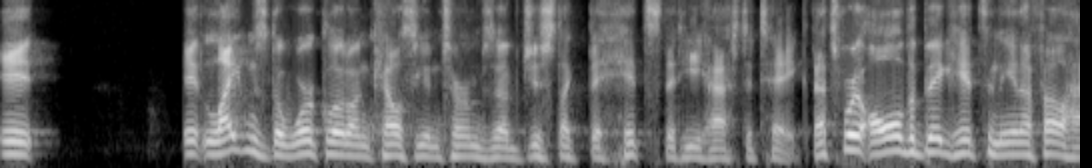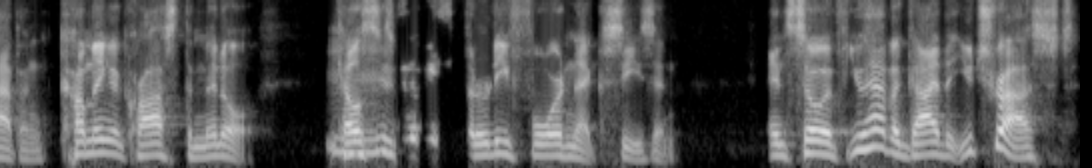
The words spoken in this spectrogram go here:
it it lightens the workload on Kelce in terms of just like the hits that he has to take. That's where all the big hits in the NFL happen, coming across the middle. Mm-hmm. Kelce's going to be 34 next season. And so if you have a guy that you trust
